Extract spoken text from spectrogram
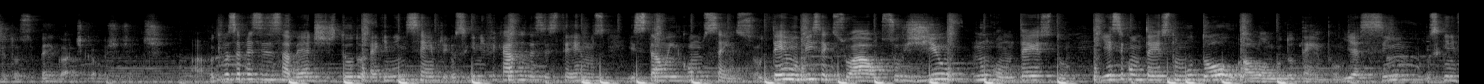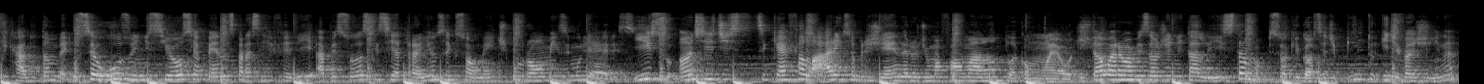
Eu tô super gótica hoje, gente. O que você precisa saber antes de tudo é que nem sempre os significados desses termos estão em consenso. O termo bissexual surgiu num contexto e esse contexto mudou ao longo do tempo, e assim o significado também. O seu uso iniciou-se apenas para se referir a pessoas que se atraíam sexualmente por homens e mulheres. Isso antes de sequer falarem sobre gênero de uma forma ampla como é hoje. Então era uma visão genitalista, uma pessoa que gosta de pinto e de vagina,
